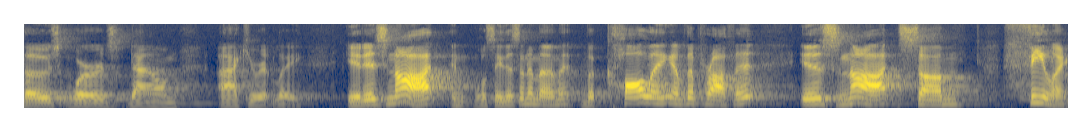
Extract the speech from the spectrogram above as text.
those words down accurately. It is not, and we'll see this in a moment, the calling of the prophet is not some feeling.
